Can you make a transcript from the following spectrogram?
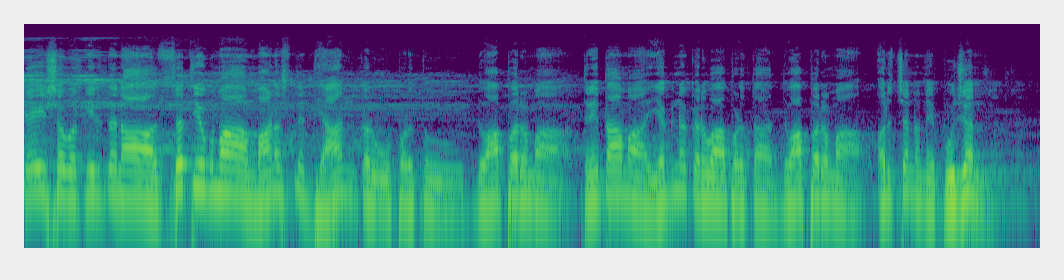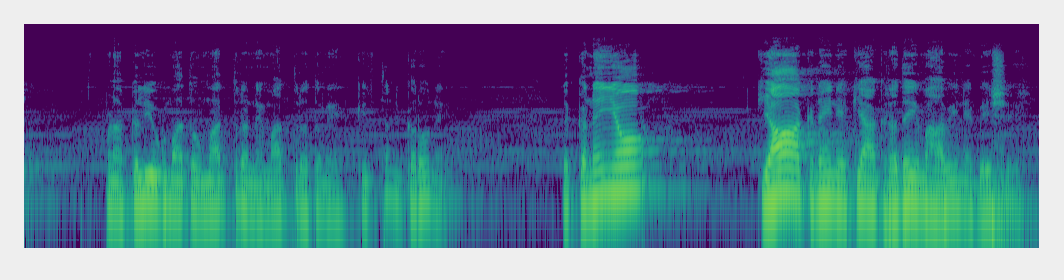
કેશવ કીર્તના સતયુગમાં માણસને ધ્યાન કરવું પડતું. દ્વાપરમાં, ત્રેતામાં યજ્ઞ કરવા પડતા દ્વાપરમાં અર્ચન અને પૂજન. પણ આ કલિયુગમાં તો માત્ર ને માત્ર તમે કીર્તન કરો ને. એટલે કનૈયો ક્યાંક નહીં ને ક્યાંક હૃદયમાં આવીને બેસે.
